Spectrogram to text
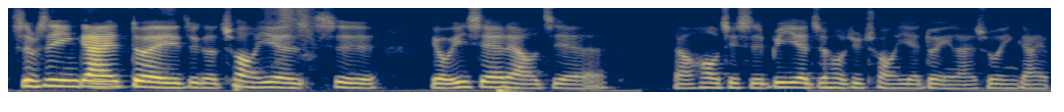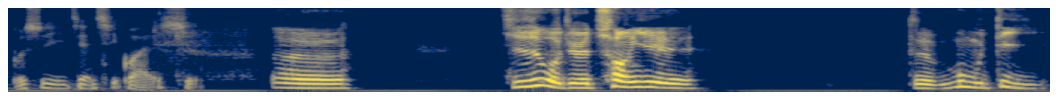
是不是应该对这个创业是有一些了解？然后其实毕业之后去创业，对你来说应该也不是一件奇怪的事。呃，其实我觉得创业的目的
